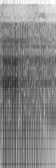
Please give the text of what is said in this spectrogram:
Bye.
